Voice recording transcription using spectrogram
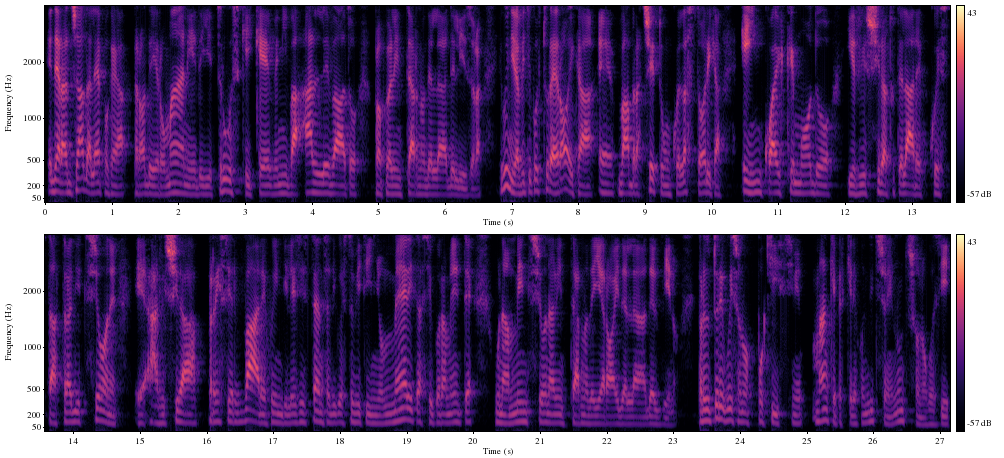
ed era già dall'epoca però dei Romani e degli Etruschi che veniva allevato proprio all'interno del, dell'isola. E quindi la viticoltura eroica è, va a braccetto con quella storica e in qualche modo il riuscire a tutelare questa tradizione e a riuscire a preservare quindi l'esistenza di questo vitigno merita sicuramente una menzione all'interno degli eroi del, del vino. I produttori qui sono pochissimi, ma anche perché le condizioni non sono così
